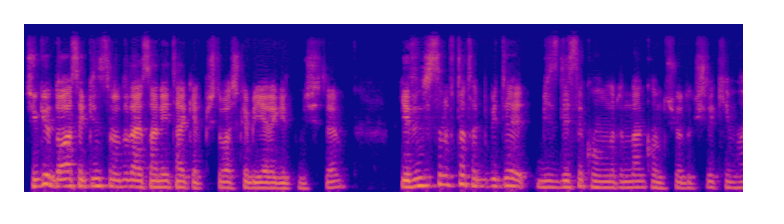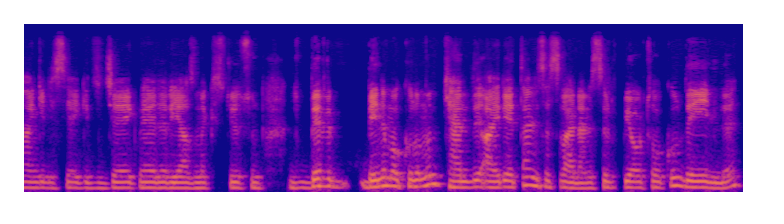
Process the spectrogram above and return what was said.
Çünkü Doğa 8. sınıfta dershaneyi terk etmişti. Başka bir yere gitmişti. 7. sınıfta tabii bir de biz lise konularından konuşuyorduk. İşte kim hangi liseye gidecek, nereleri yazmak istiyorsun. Benim okulumun kendi ayrıyetten lisesi vardı. Yani sırf bir ortaokul değildi.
